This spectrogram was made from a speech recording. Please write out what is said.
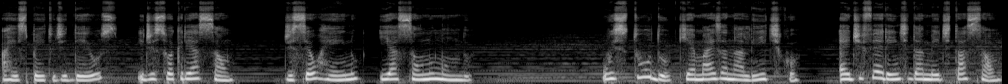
a respeito de Deus e de sua criação, de seu reino e ação no mundo. O estudo, que é mais analítico, é diferente da meditação,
